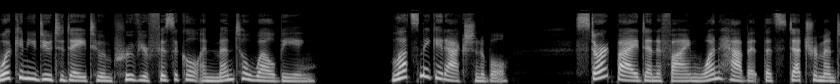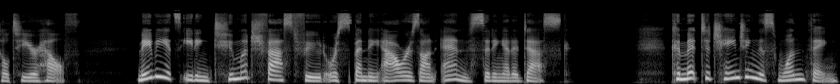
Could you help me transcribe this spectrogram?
what can you do today to improve your physical and mental well being? Let's make it actionable. Start by identifying one habit that's detrimental to your health. Maybe it's eating too much fast food or spending hours on end sitting at a desk. Commit to changing this one thing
